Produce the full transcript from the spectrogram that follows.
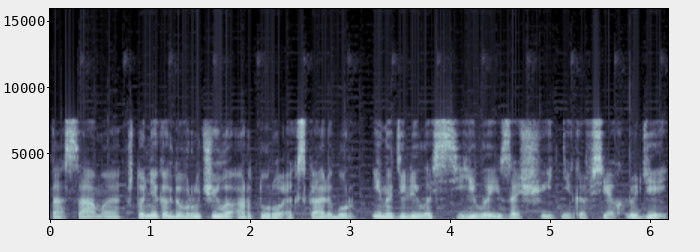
Та самая, что некогда вручила Артуру Экскалибур и наделила силой защитника всех людей.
